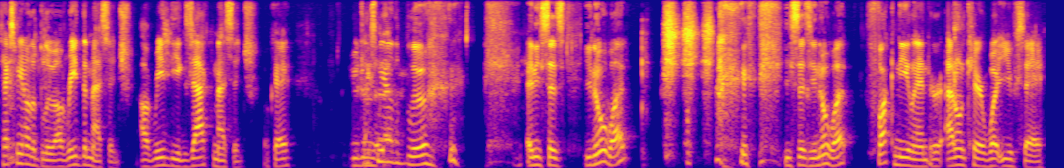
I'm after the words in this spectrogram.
Text me out of the blue. I'll read the message. I'll read the exact message. Okay. You Text me out of the blue, and he says, "You know what?" he says, "You know what? Fuck Nylander. I don't care what you say."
